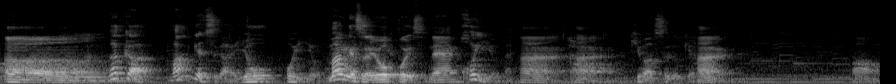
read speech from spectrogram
あー。なんか満月が陽っぽいよ満月が陽っぽいですね。はいぽいよね。は気はするけど、い。はあ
